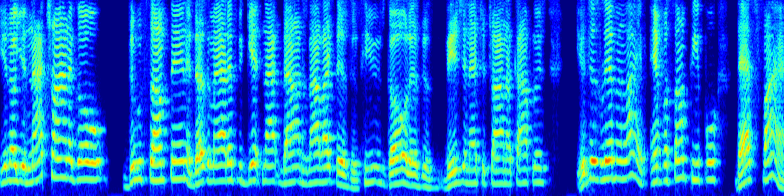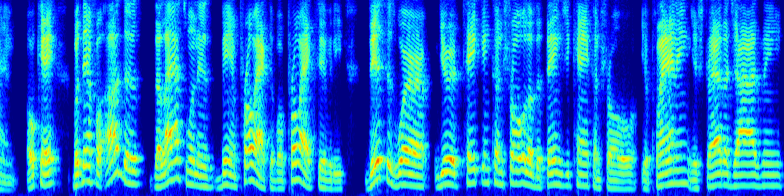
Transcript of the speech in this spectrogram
You know you're not trying to go do something. It doesn't matter if you get knocked down. It's not like there's this huge goal, there's this vision that you're trying to accomplish. You're just living life. And for some people, that's fine. Okay. But then for others, the last one is being proactive or proactivity. This is where you're taking control of the things you can't control. You're planning, you're strategizing,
